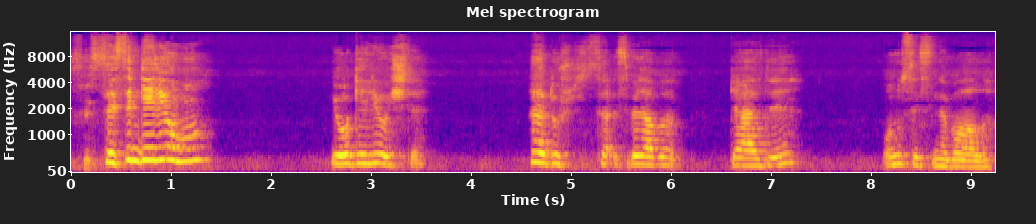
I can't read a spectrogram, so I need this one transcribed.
Ses. Sesim geliyor mu? Yok geliyor işte. He dur. Sibel abla geldi. Onun sesine bağlı.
